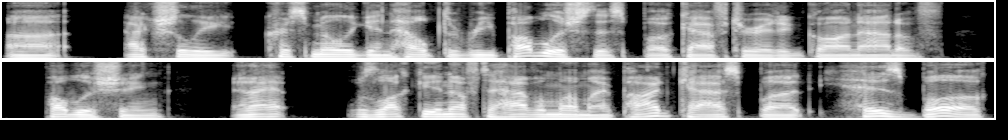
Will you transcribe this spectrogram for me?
uh, actually Kris Millegan helped republish this book after it had gone out of publishing. And I was lucky enough to have him on my podcast, but his book,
